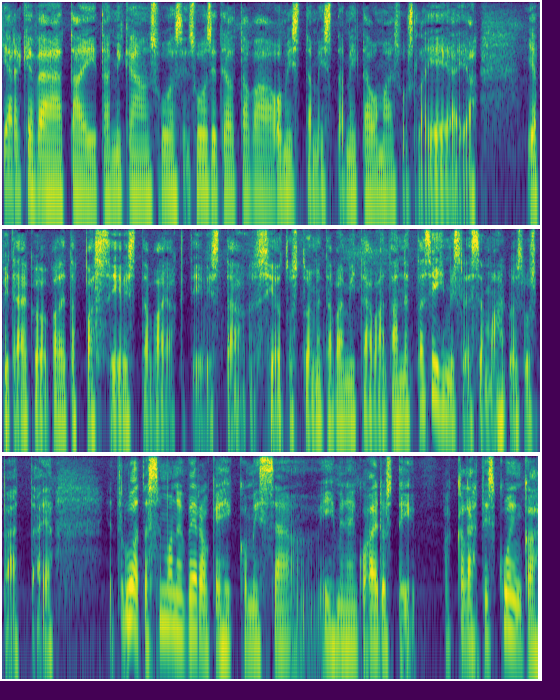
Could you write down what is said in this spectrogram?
järkevää tai, tai mikä on suosi, suositeltavaa omistamista, mitä omaisuuslajeja ja, ja pitääkö valita passiivista vai aktiivista sijoitustoimintaa vai mitä, vaan annettaisiin ihmisille se mahdollisuus päättää. Ja, että luotaisiin semmoinen verokehikko, missä ihminen kun aidosti vaikka lähtisi kuinka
